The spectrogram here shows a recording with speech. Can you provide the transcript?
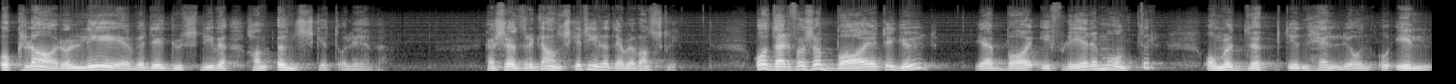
å klare å leve det gudslivet han ønsket å leve. Jeg skjønte det ganske tidlig at det ble vanskelig. Og derfor så ba jeg til Gud. Jeg ba i flere måneder om å bli døpt i Den hellige ånd og ild.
